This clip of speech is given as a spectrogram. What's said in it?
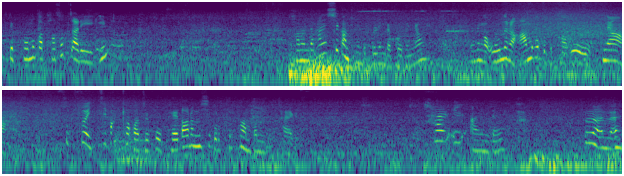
어떻게 번호가 다섯 자리임? 가는데 1시간 정도 걸린댔거든요. 내 생각 오늘은 아무것도 못하고 그냥 숙소에 찌박혀가지고 배달 음식으로 푸파 한번 가야겠어. 81 아닌데. 왜, 왜.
